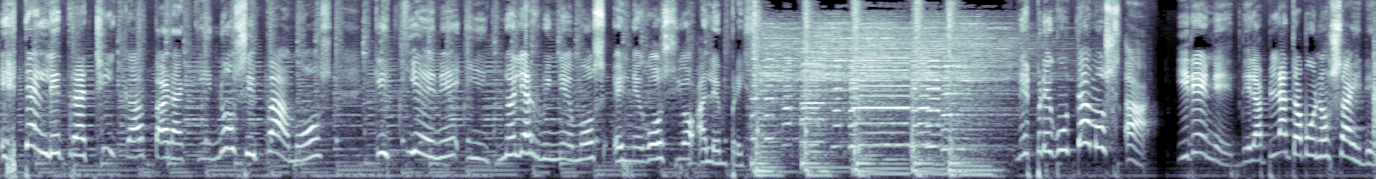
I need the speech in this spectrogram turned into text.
están en letra chica para que no sepamos qué tiene y no le arruinemos el negocio a la empresa. Les preguntamos a Irene de La Plata, Buenos Aires,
